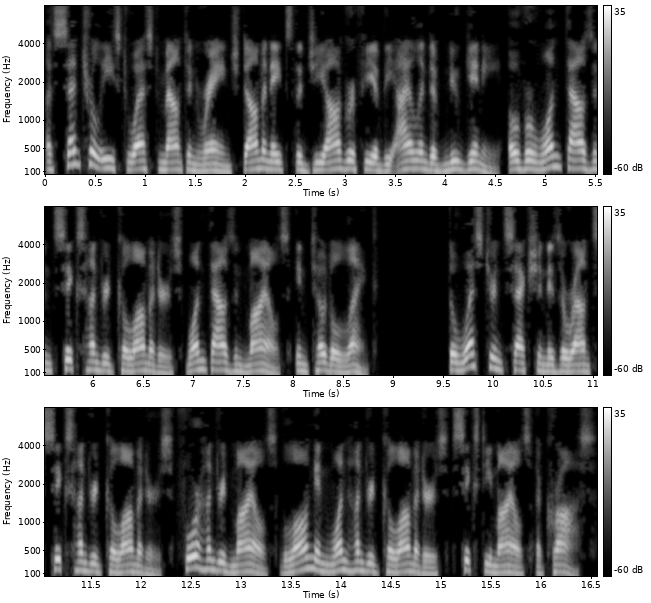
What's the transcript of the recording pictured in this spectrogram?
A central east-west mountain range dominates the geography of the island of New Guinea, over 1,600 kilometers 1,000 miles in total length. The western section is around 600 kilometers 400 miles long and 100 kilometers 60 miles across.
